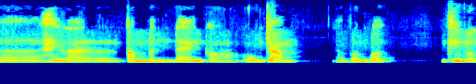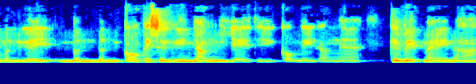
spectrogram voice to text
Uh, hay là tâm mình đang có hôn trầm uh, vân vân. Khi mà mình ghi mình mình có cái sự ghi nhận như vậy thì con nghĩ rằng uh, cái việc này nó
